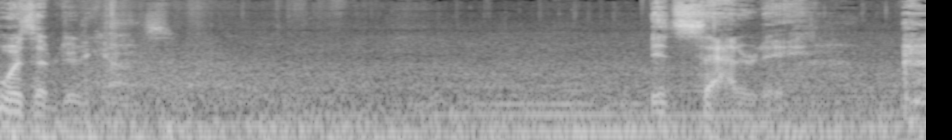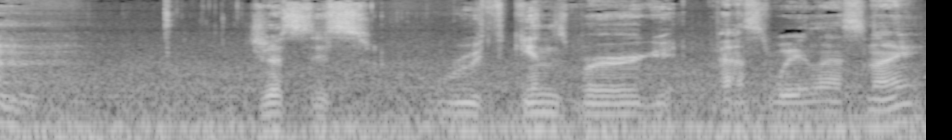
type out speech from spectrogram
What's up, Dirty Counts? It's Saturday. Justice Ruth Ginsburg passed away last night,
